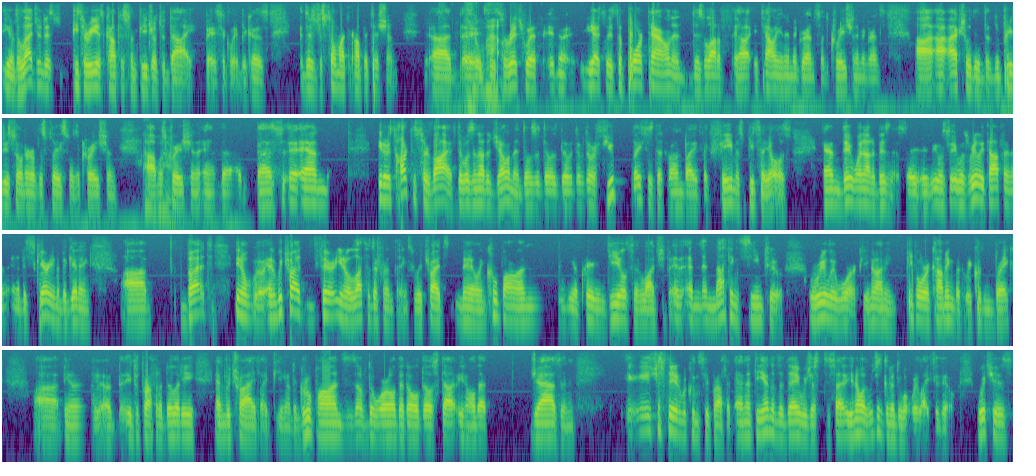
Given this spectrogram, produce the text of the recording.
you know the legend is pizzerias come to San Pedro to die, basically, because there's just so much competition. Uh, it's, wow. it's, rich with you know, yes, it's a poor town, and there's a lot of uh, Italian immigrants and Croatian immigrants. Uh, actually, the, the, previous owner of this place was a Croatian, uh, oh, was wow. Croatian, and uh, uh, and you know it's hard to survive. There was another gentleman. There was, there, was, there, there were a few places that run by like famous pizzaiolas, and they went out of business. It, it was it was really tough and, and, a bit scary in the beginning. Uh, but you know, and we tried there, you know, lots of different things. We tried mailing coupons, you know, creating deals and lunch, and, and, and nothing seemed to really work. You know, I mean, people were coming, but we couldn't break. Uh, you know, uh, into profitability, and we tried like you know the Groupons of the world, that all those stuff, you know, all that jazz, and it's just there. We couldn't see profit, and at the end of the day, we just decided, you know what, we're just going to do what we like to do, which is,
